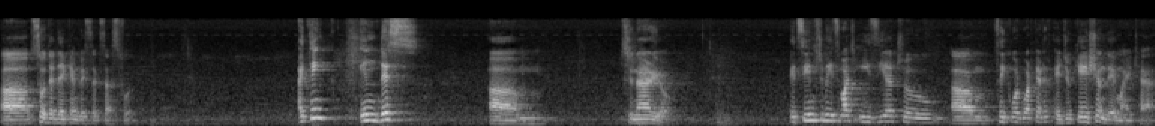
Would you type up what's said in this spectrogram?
uh, so that they can be successful. I think in this um, scenario, it seems to me it's much easier to um, think about what kind of education they might have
